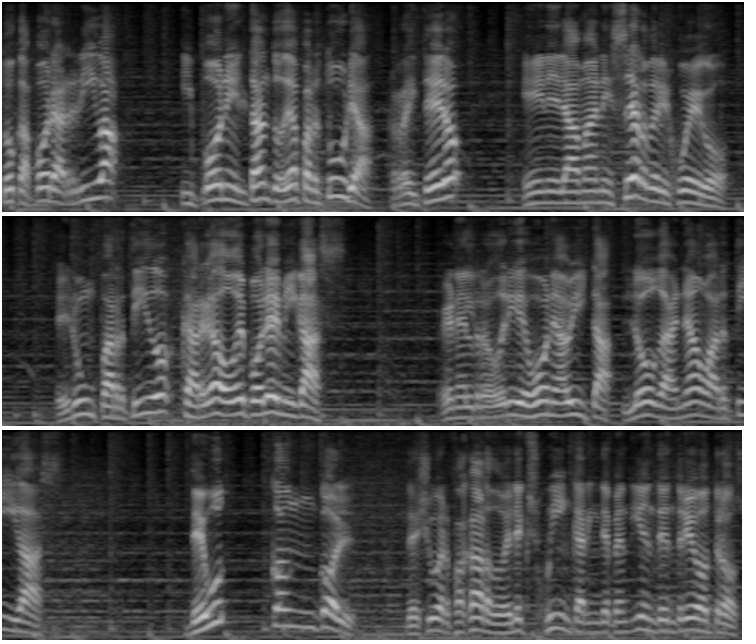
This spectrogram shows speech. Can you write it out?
toca por arriba y pone el tanto de apertura, reitero, en el amanecer del juego, en un partido cargado de polémicas. En el Rodríguez Bonavita lo ganaba Artigas. Debut con gol de Schubert Fajardo, el ex Wincar Independiente, entre otros.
